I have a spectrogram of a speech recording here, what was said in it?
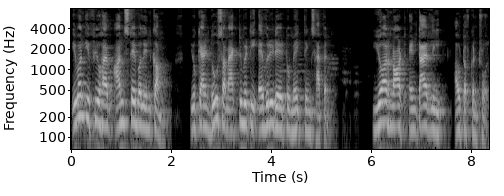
even if you have unstable income, you can do some activity every day to make things happen. You are not entirely out of control.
